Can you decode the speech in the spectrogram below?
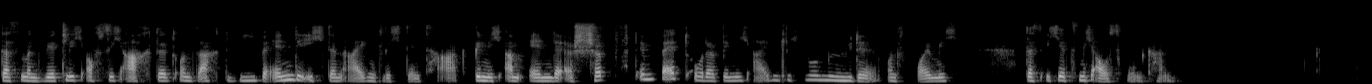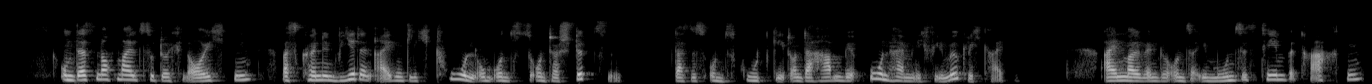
dass man wirklich auf sich achtet und sagt, wie beende ich denn eigentlich den Tag? Bin ich am Ende erschöpft im Bett oder bin ich eigentlich nur müde und freue mich, dass ich jetzt mich ausruhen kann? Um das nochmal zu durchleuchten, was können wir denn eigentlich tun, um uns zu unterstützen, dass es uns gut geht? Und da haben wir unheimlich viele Möglichkeiten. Einmal, wenn wir unser Immunsystem betrachten,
